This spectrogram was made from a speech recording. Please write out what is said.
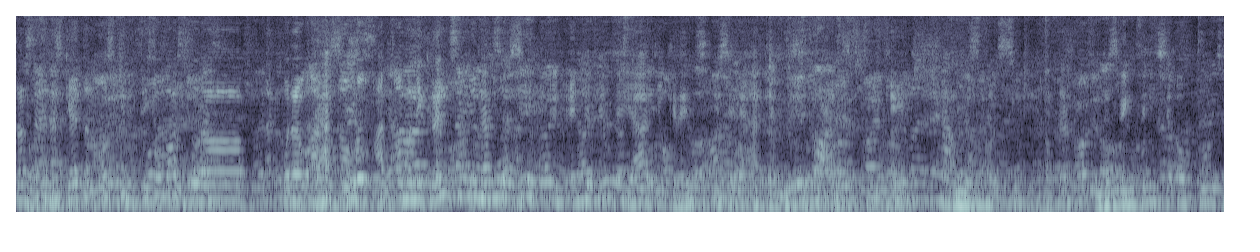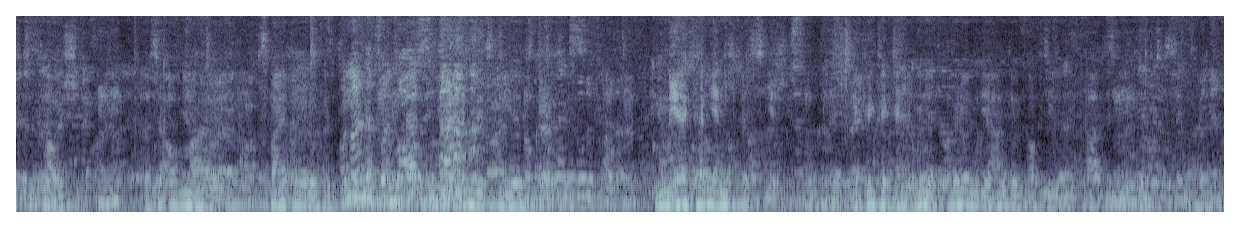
dass er das Geld dann ausgibt für sowas? Oder, oder hat es auch, hat's auch mal eine Grenze irgendwo? im Endeffekt, ja, die Grenze ist, ja, er hat ja nicht so viel Geld, um das auszugeben. Und deswegen finde ich es ja auch gut zu tauschen. Dass er auch mal 2 Euro verdient und das investiert. Mehr kann ja nicht passieren. Er kriegt ja keine 100 Euro in die Hand und kauft sich eine Karte, die 50 Cent wert ist.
